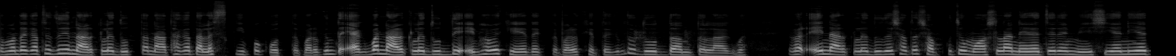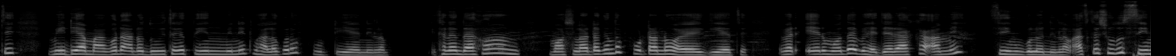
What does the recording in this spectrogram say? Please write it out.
তোমাদের কাছে যদি নারকেলের দুধটা না থাকে, তাহলে স্কিপও করতে পারো। কিন্তু একবার নারকেলের দুধ দিয়ে এইভাবে খেয়ে দেখতে পারো, খেতে কিন্তু দুর্দান্ত লাগবে। এবার এই নারকেলের দুধের সাথে সব কিছু মশলা নেড়ে চেড়ে মিশিয়ে নিয়েছি মিডিয়াম আগুনে আরও দুই থেকে তিন মিনিট ভালো করে ফুটিয়ে নিলাম। এখানে দেখো, মশলাটা কিন্তু ফোটানো হয়ে গিয়েছে। এবার এর মধ্যে ভেজে রাখা আমি সিমগুলো নিলাম। আজকে শুধু সিম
